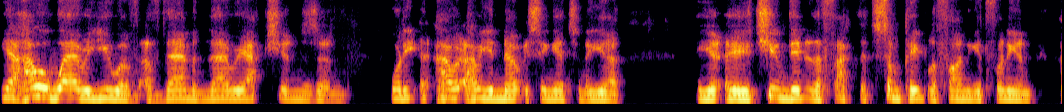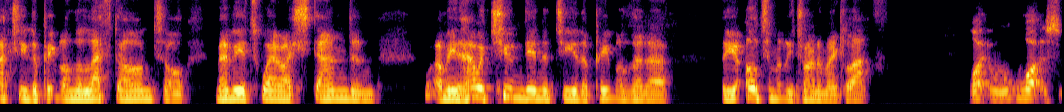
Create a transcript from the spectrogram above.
yeah how aware are you of, of them and their reactions and what are you, how, how are you noticing it and are you, you are you tuned into the fact that some people are finding it funny and actually the people on the left aren't or maybe it's where I stand and I mean how are tuned in to you the people that are that you're ultimately trying to make laugh What What's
